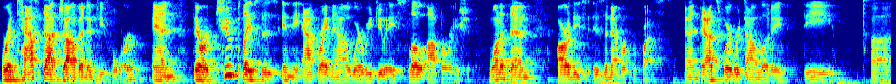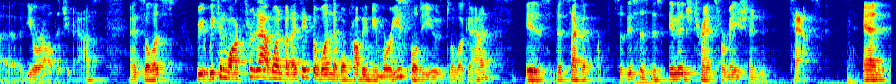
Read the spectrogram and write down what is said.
we're in task.java in MP4, and there are two places in the app right now where we do a slow operation. One of them are these is a network request, and that's where we're downloading the uh, URL that you asked. And so let's we, we can walk through that one, but I think the one that will probably be more useful to you to look at is the second one. So this is this image transformation task. And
